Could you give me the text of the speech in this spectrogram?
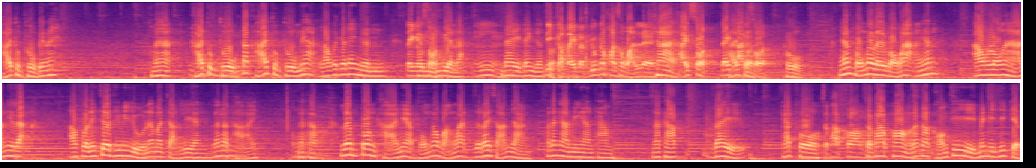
ขายถูกๆได้ไหมนะฮะขายถูกๆ ถ้าขายถูกๆเนี่ยเราก็จะได้เงินได้เงินสดหมุเวียนละอืม ได้ได้เงินสดนี่กลับไปแบบยุคนครสวรรค์เลย ใช่ ขายสดได้ขายตังค์สด ถูก งั้นผมก็เลยบอกว่า งั้นเอาโรงอาหารนี่แหละ เอาเฟอร์นิเจอร์ที่มีอยู่นะมาจัดเรียงแล้วก็ขาย นะครับเริ่มต้นขายเนี่ยผมก็หวังว่าจะได้ 3 อย่าง พนักงานมีงานทำนะครับ ได้แคทโฟสภาพคล่องสภาพคล่อง แล้วก็ของที่ไม่มีที่เก็บ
